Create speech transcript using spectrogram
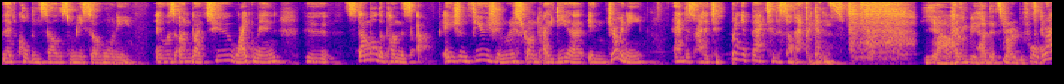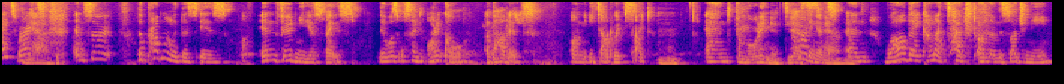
that called themselves Me So Horny. It was owned by two white men who stumbled upon this Asian fusion restaurant idea in Germany and decided to bring it back to the South Africans. yeah haven't we heard that story before Right, right. Yeah. And so the problem with this is in food media space, there was also an article about it on Eat Out website. Mm-hmm. And promoting it yes promoting it. yeah. And while they kind of touched on the misogyny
